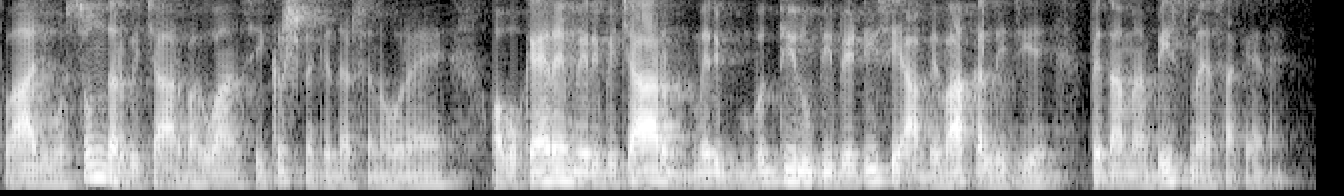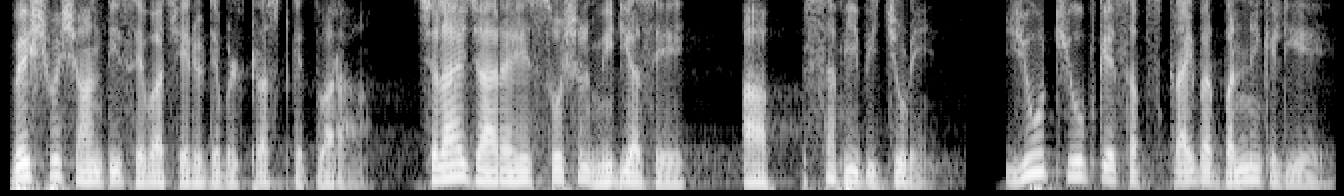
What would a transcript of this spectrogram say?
तो आज वो सुंदर विचार भगवान श्री कृष्ण के दर्शन हो रहे हैं और वो कह रहे हैं, मेरी विचार, मेरी बुद्धि रूपी बेटी से आप विवाह कर लीजिए। पिता मैं बीस में ऐसा कह रहे हैं। विश्व शांति सेवा चैरिटेबल ट्रस्ट के द्वारा चलाए जा रहे सोशल मीडिया से आप सभी भी जुड़ें। यूट्यूब के सब्सक्राइबर बनने के लिए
